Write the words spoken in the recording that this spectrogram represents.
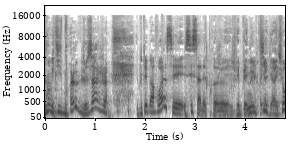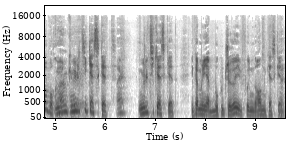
non, mais dites-moi que je sache. Écoutez, parfois, c'est ça d'être. Je vais, multi... la direction pour quand même que. Multicasquette. Ouais. Multicasquette. Et comme il y a beaucoup de cheveux, il faut une grande casquette.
